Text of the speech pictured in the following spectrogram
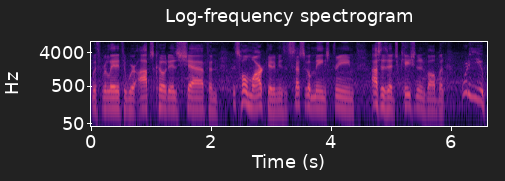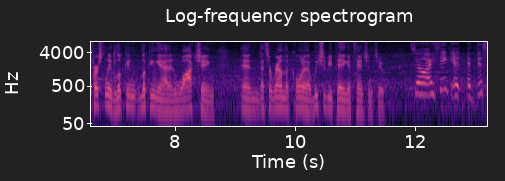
with related to where Opscode is, chef, and this whole market. I mean, it starts to go mainstream. Obviously, there's education involved, but what are you personally looking looking at and watching, and that's around the corner that we should be paying attention to? So I think at, at this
